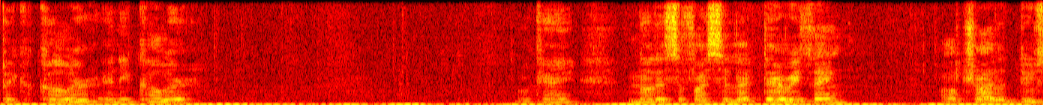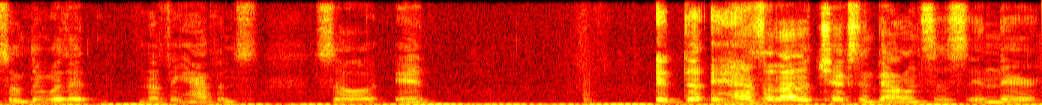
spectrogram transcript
pick a color any color okay? Notice if I select everything I'll try to do something with it nothing happens. So it it, it has a lot of checks and balances in there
